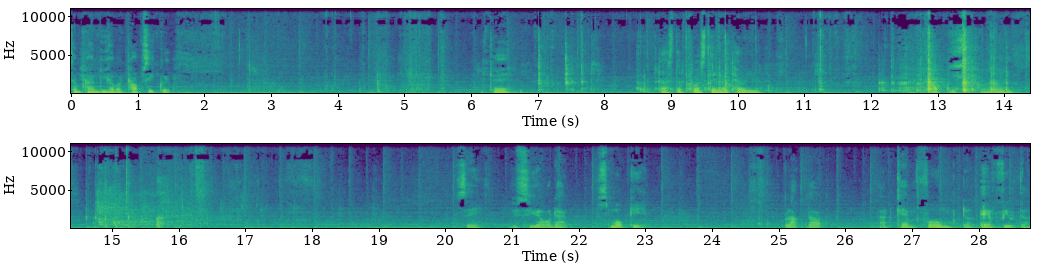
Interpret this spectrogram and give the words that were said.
sometimes you have a top secret. Okay, that's the first thing I tell you. See, you see all that smoky black dot that came from the air filter.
